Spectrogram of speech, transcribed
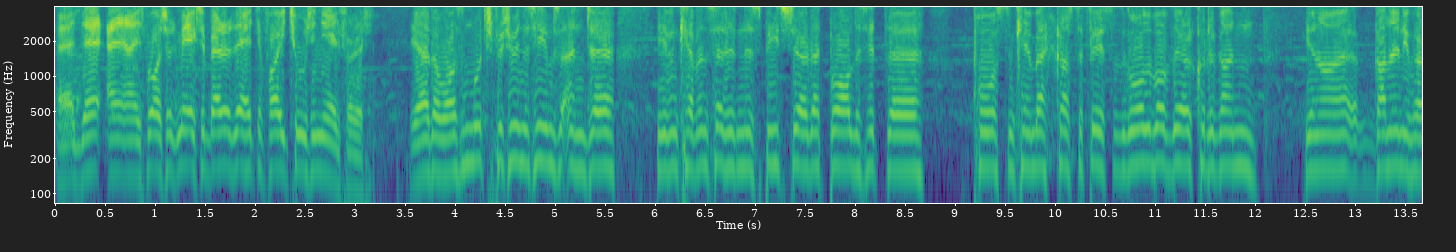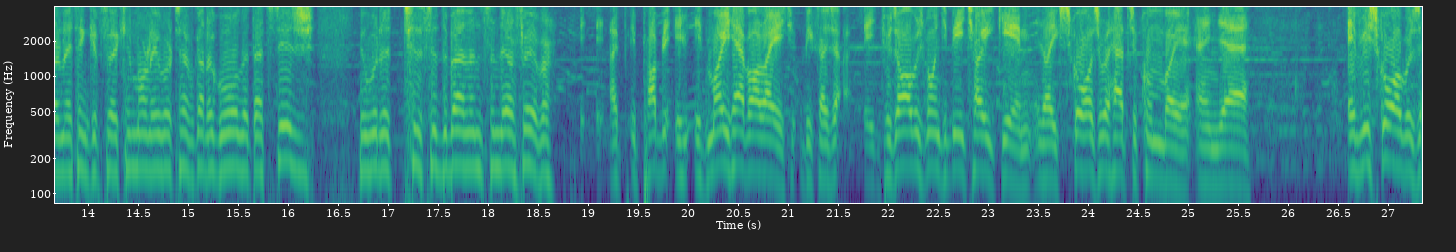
Uh, they, and I suppose what makes it better, they had to fight tooth and nail for it. Yeah, there wasn't much between the teams, and uh, even Kevin said it in his speech there. That ball that hit the post and came back across the face of the goal above there could have gone, you know, gone anywhere. And I think if uh, Kilmurray were to have got a goal at that stage, it would have tilted the balance in their favour. It, it probably it, it might have all right because it was always going to be a tight game. Like scores would have to come by, and uh, every score was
